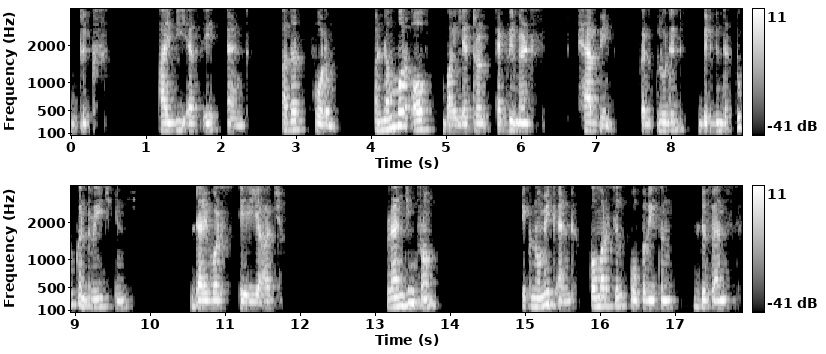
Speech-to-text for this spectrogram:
BRICS, IBSA and other forums. A number of bilateral agreements have been concluded between the two countries in diverse areas ranging from economic and commercial cooperation, defense,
